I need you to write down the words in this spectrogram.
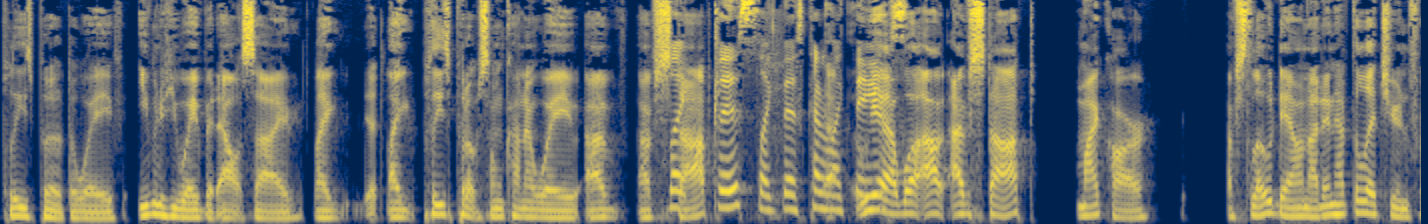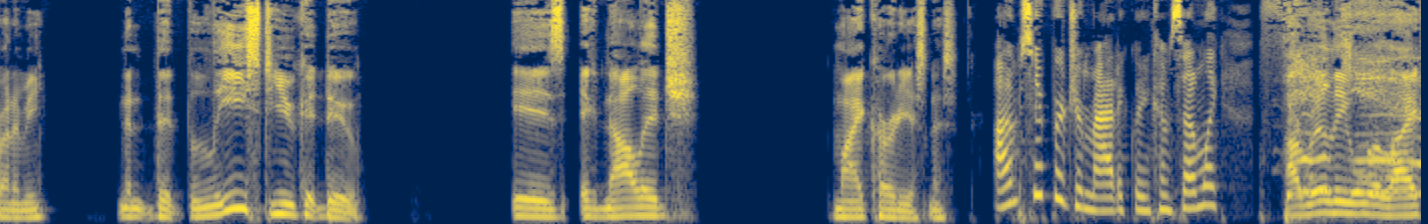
please put up the wave. Even if you wave it outside, like like please put up some kind of wave. I've I've like stopped. this, like this, kind of like Uh, this. Yeah, well, I, I've stopped my car. I've slowed down. I didn't have to let you in front of me. Then the least you could do is acknowledge my courteousness. I'm super dramatic when it comes to. I'm like, I really "Thank would like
